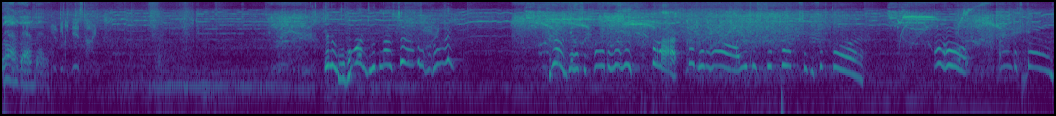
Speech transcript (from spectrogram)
Well, well, well. You know what? You'd not say. Não, Deus se foda, fuck, come on, ah, you can support, you support. Oh, I understand.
